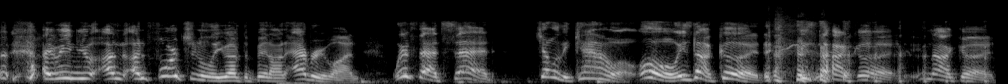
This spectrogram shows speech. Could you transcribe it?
i mean you un- unfortunately you have to bid on everyone with that said joey gallo oh he's not good he's not good he's not good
